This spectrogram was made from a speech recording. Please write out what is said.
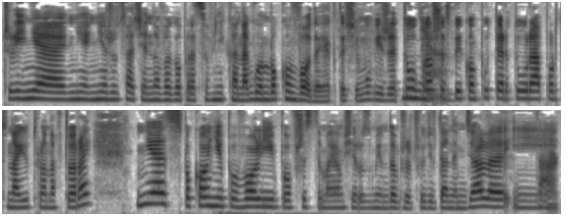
Czyli nie, nie, nie rzucacie nowego pracownika na głęboką wodę, jak to się mówi, że tu nie. proszę twój komputer, tu raport na jutro, na wczoraj. Nie, spokojnie, powoli, bo wszyscy mają się, rozumiem, dobrze czuć w danym dziale i tak.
